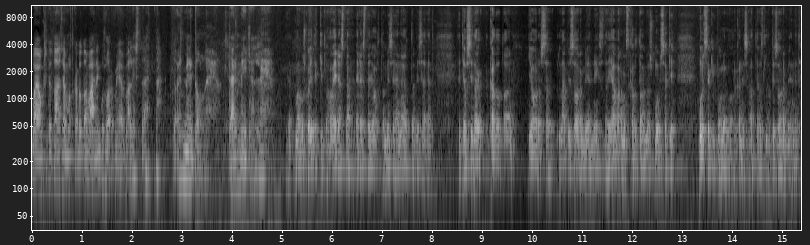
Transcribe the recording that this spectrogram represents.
vai onko sitten jotain semmoista, katsotaan vähän niin kuin sormien välistä, että toiset meni tolleen ja tämä meni tälleen. Ja mä uskon itsekin tuohon edestä, edestä johtamiseen ja näyttämiseen, että, että jos sitä katsotaan johdossa läpi sormien, niin sitä ihan varmasti katsotaan myös muissakin, muissakin puolella organisaatioista läpi sormien. Että.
